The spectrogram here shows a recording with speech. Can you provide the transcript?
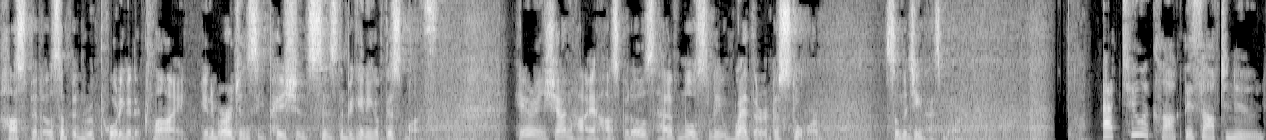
Hospitals have been reporting a decline in emergency patients since the beginning of this month. Here in Shanghai, hospitals have mostly weathered the storm. Song Wenjing has more. At 2 o'clock this afternoon,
